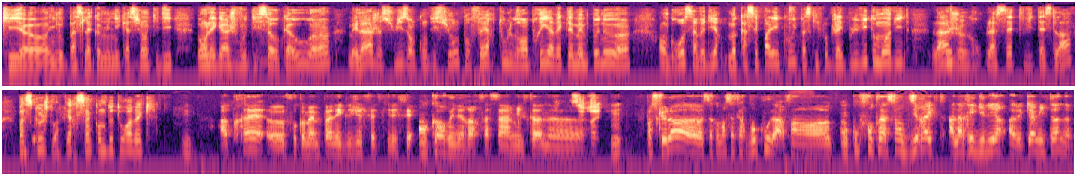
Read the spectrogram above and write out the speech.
qui euh, il nous passe la communication et qui dit bon les gars, je vous dis ça au cas où, hein, mais là, je suis en condition pour faire tout le Grand Prix avec les mêmes pneus. Hein. En gros, ça veut dire me cassez pas les couilles parce qu'il faut que j'aille plus vite ou moins vite. Là, je roule à cette vitesse-là parce que je dois faire 52 tours avec. Après, euh, faut quand même pas négliger le fait qu'il ait fait encore une erreur face à Hamilton. euh, C'est vrai. Mm. Parce que là, euh, ça commence à faire beaucoup là. Enfin, en confrontation directe à la régulière avec Hamilton,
